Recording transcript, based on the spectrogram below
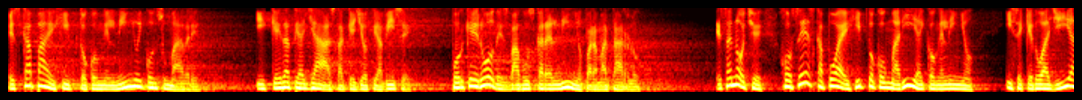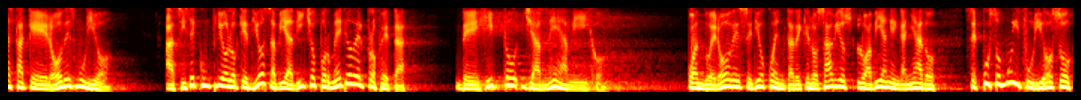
escapa a Egipto con el niño y con su madre, y quédate allá hasta que yo te avise, porque Herodes va a buscar al niño para matarlo. Esa noche, José escapó a Egipto con María y con el niño, y se quedó allí hasta que Herodes murió. Así se cumplió lo que Dios había dicho por medio del profeta, de Egipto llamé a mi hijo. Cuando Herodes se dio cuenta de que los sabios lo habían engañado, se puso muy furioso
